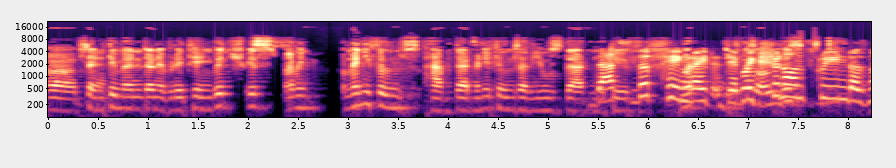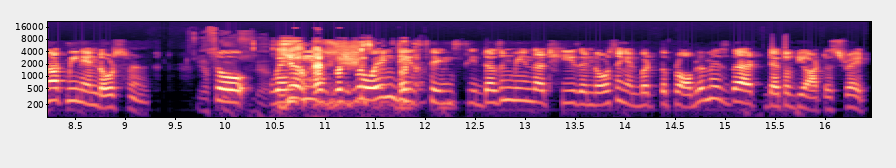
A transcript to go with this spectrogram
uh, sentiment and everything, which is, I mean, many films have that. Many films have used that That's motif, the thing, but right? it was Depiction always on screen does not mean endorsement. Of So course, yeah. when yeah, he's and but was showing but these things, it doesn't mean that he's endorsing it. But the problem is that death of the artist, right?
